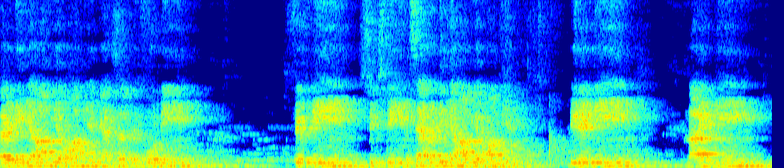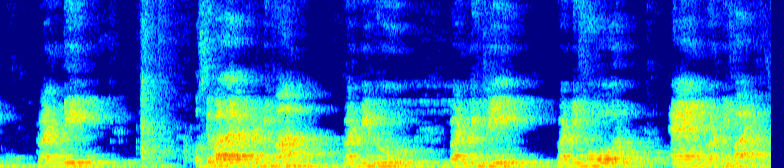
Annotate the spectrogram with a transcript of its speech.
थर्टीन यहाँ भी है वहाँ भी है कैंसिल फिर फोर्टीन फिफ्टीन सिक्सटीन सेवनटीन यहाँ भी है वहाँ भी है, फिर एटीन नाइनटीन ट्वेंटी उसके बाद आएगा twenty one twenty two twenty three twenty four and twenty five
